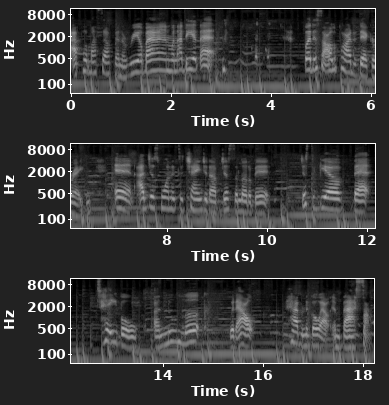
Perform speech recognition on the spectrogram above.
I put myself in a real bind when I did that. but it's all a part of decorating. And I just wanted to change it up just a little bit, just to give that table a new look without having to go out and buy something.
